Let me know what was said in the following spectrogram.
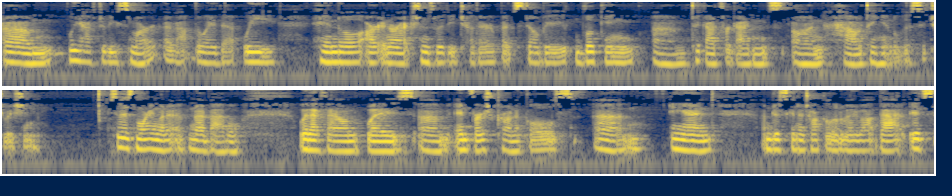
um, we have to be smart about the way that we handle our interactions with each other, but still be looking um, to God for guidance on how to handle this situation. So this morning when I opened my Bible, what I found was um, in First Chronicles, um, and I'm just going to talk a little bit about that. It's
